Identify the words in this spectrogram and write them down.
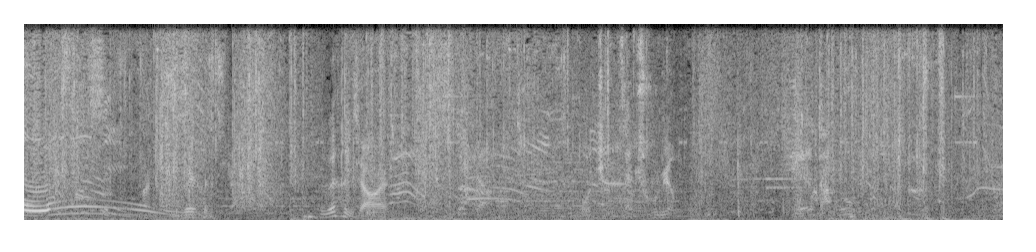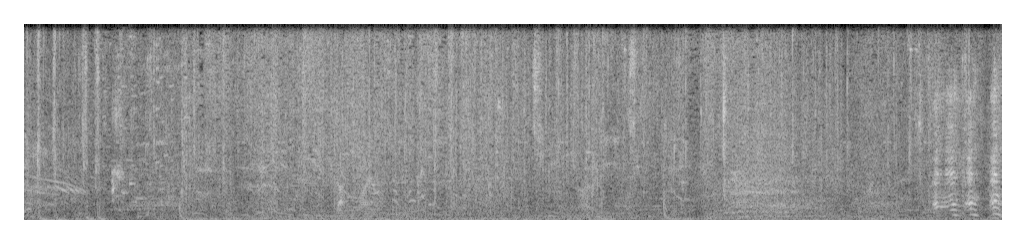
你们很强，你们很强哎、我正在出任务，别挡路。打歪了。哎哎哎哎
